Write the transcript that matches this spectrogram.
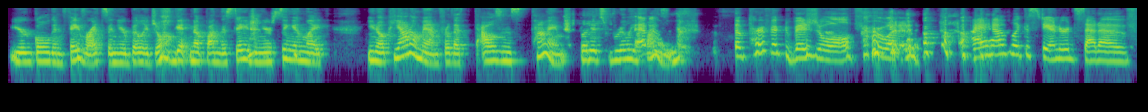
your golden favorites and your Billy Joel getting up on the stage and you're singing like, you know, Piano Man for the thousandth time, but it's really fun. The perfect visual for what it is. I have like a standard set of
